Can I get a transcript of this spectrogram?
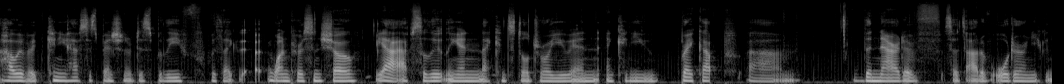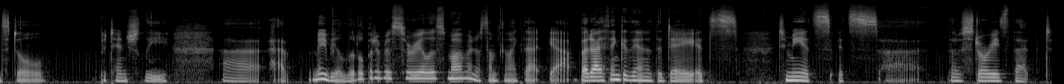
however, can you have suspension of disbelief with like one person show? Yeah, absolutely, and that can still draw you in. And can you break up um, the narrative so it's out of order and you can still potentially uh, have maybe a little bit of a surrealist moment or something like that? Yeah, but I think at the end of the day, it's to me, it's it's uh, those stories that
